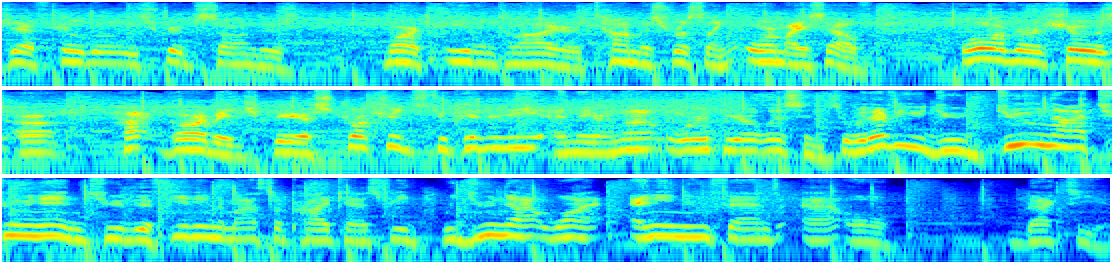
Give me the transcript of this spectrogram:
Jeff Hillbilly Scripps Saunders, Mark Eden Kalier, Thomas Wrestling, or myself. All of our shows are hot garbage. They are structured stupidity and they are not worth your listen. So whatever you do, do not tune in to the Feeding the Monster podcast feed. We do not want any new fans at all. Back to you.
